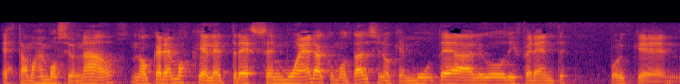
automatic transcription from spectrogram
estamos emocionados. No queremos que el E3 se muera como tal, sino que mute a algo diferente. Porque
